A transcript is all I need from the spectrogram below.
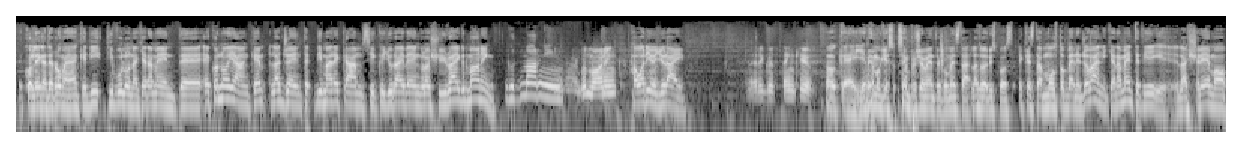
Il collega del Roma e anche di TV Luna chiaramente. E con noi anche l'agente di Marek Kamsik, Juraj Venglos. Juraj, good morning. Good morning. Uh, good morning. How are you, Juraj? Very good, thank you. Ok, gli abbiamo chiesto semplicemente come sta, la sua risposta è che sta molto bene. Giovanni, chiaramente ti lasceremo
